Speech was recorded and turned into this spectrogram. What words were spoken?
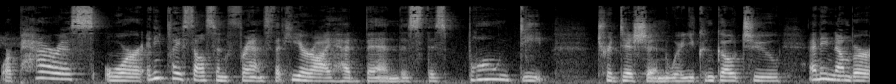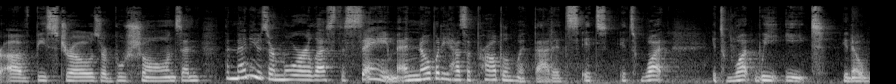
or paris or any place else in france that he or i had been this this bone deep tradition where you can go to any number of bistros or bouchons and the menus are more or less the same and nobody has a problem with that. It's it's it's what it's what we eat you know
